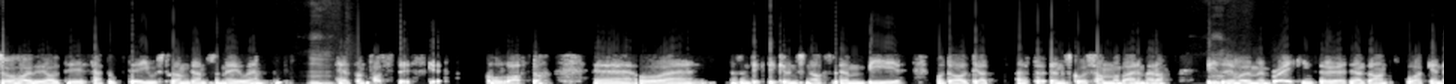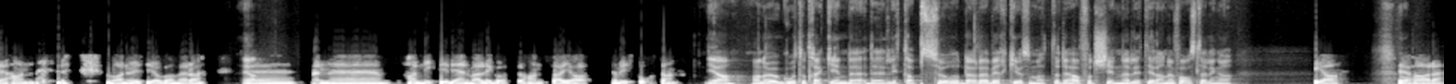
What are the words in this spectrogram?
så har vi alltid sett opp til Jo Strømgren, som er jo en Mm. helt fantastisk koreograf. da. Eh, og en, en sånn dyktig kunstner som vi måtte alltid ha ønske å samarbeide med. da. Vi Mm. driver jo med breaking, så det er jo et helt annet språk enn det han vanligvis jobber med. da. Ja. Eh, men eh, han likte ideen veldig godt, og han sa ja når vi spurte han. Ja, han er jo god til å trekke inn det, det litt absurde. og Det virker jo som at det har fått skinne litt i denne forestillinga. Ja, det har det.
